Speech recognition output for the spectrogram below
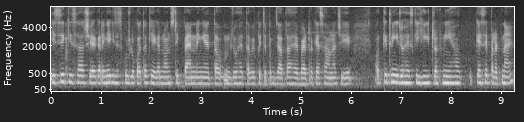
इसी के साथ शेयर करेंगे कि जैसे कुछ लोग कहता है कि अगर नॉन स्टिक पैन नहीं है, तब, जो है तवे पे चिपक जाता है बैटर कैसा होना चाहिए और कितनी जो है इसकी हीट रखनी है और कैसे पलटना है।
